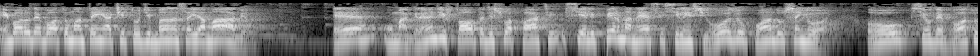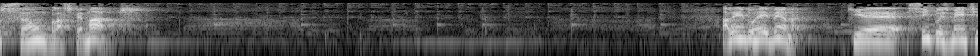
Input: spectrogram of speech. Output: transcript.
Embora o devoto mantenha atitude mansa e amável, é uma grande falta de sua parte se ele permanece silencioso quando o Senhor ou seu devoto são blasfemados. Além do rei Vena, que é simplesmente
